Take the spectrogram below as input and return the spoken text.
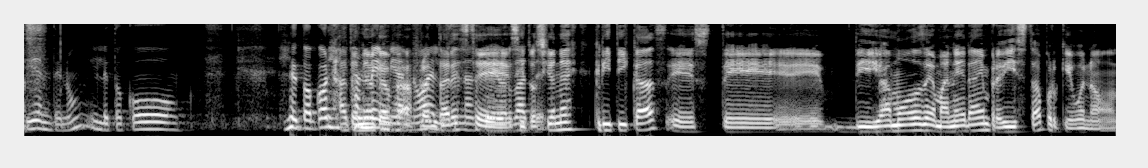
presidente, ¿no? Y le tocó, le tocó la ha tenido pandemia, que afrontar este, situaciones críticas, este, digamos, de manera imprevista, porque, bueno,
